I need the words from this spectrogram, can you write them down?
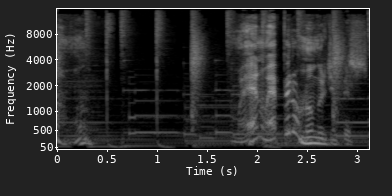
Não. Não é, não é pelo número de pessoas.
